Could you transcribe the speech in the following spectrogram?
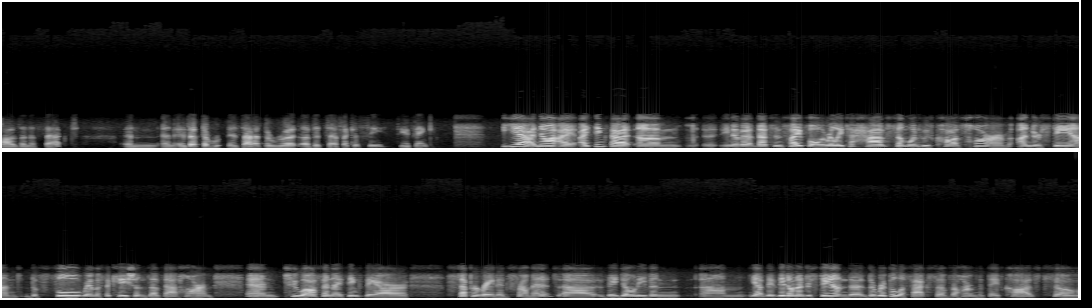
cause and effect? And, and is that the is that at the root of its efficacy? Do you think? Yeah, no, I, I think that um, you know that that's insightful. Really, to have someone who's caused harm understand the full ramifications of that harm, and too often I think they are separated from it. Uh, they don't even um, yeah they, they don't understand the the ripple effects of the harm that they've caused. So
